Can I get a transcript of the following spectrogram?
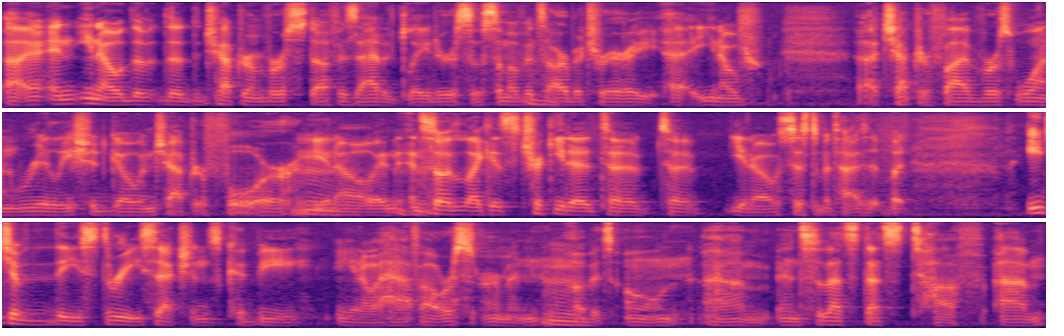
Uh, and you know the, the, the chapter and verse stuff is added later, so some of it's mm-hmm. arbitrary. Uh, you know, uh, chapter five, verse one, really should go in chapter four. Mm. You know, and, mm-hmm. and so like it's tricky to, to to you know systematize it, but each of these three sections could be you know a half hour sermon mm. of its own, um, and so that's that's tough. Um,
